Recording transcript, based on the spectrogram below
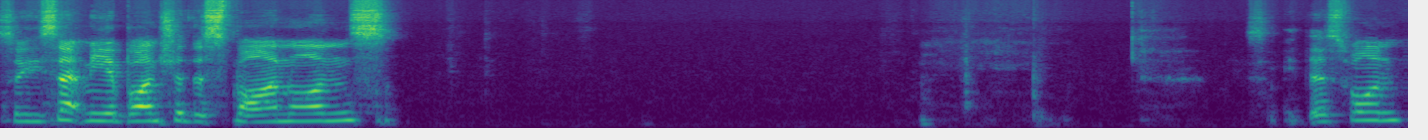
So he sent me a bunch of the spawn ones. Sent me this one.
